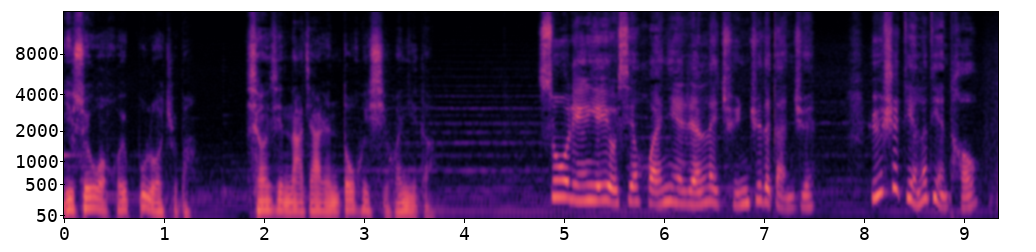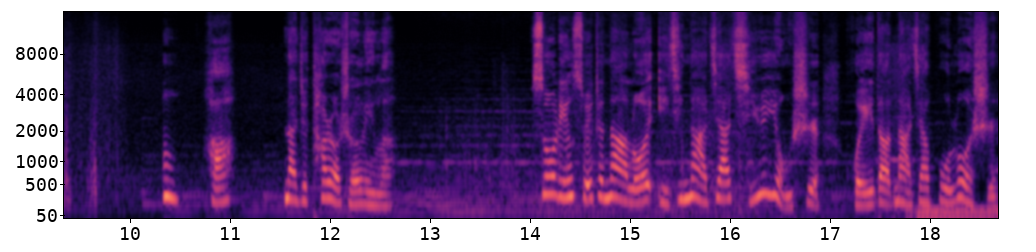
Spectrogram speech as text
你随我回部落去吧，相信那家人都会喜欢你的。”苏玲也有些怀念人类群居的感觉，于是点了点头。嗯，好，那就叨扰首领了。苏玲随着纳罗以及那家其余勇士回到那家部落时，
